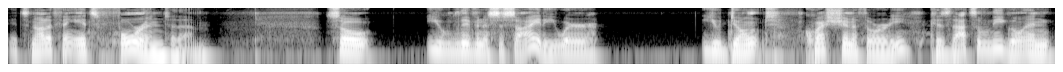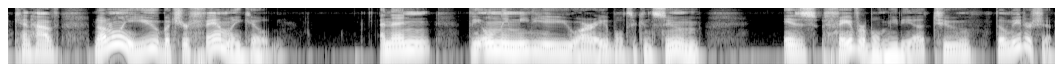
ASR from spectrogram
it's not a thing. It's foreign to them. So you live in a society where you don't question authority because that's illegal and can have not only you but your family killed. And then the only media you are able to consume is favorable media to the leadership.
